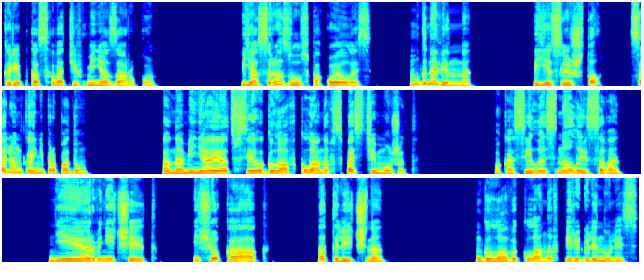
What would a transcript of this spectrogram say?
крепко схватив меня за руку. Я сразу успокоилась. Мгновенно. Если что, с Аленкой не пропаду. Она меня и от всех глав кланов спасти может. Покосилась на Лысого. Нервничает. Еще как. Отлично. Главы кланов переглянулись.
